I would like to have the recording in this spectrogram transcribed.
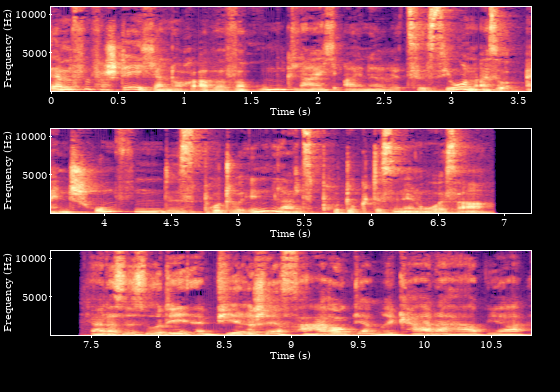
Dämpfen verstehe ich ja noch, aber warum gleich eine Rezession, also ein Schrumpfen des Bruttoinlandsproduktes in den USA? Ja, das ist so die empirische Erfahrung. Die Amerikaner haben ja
